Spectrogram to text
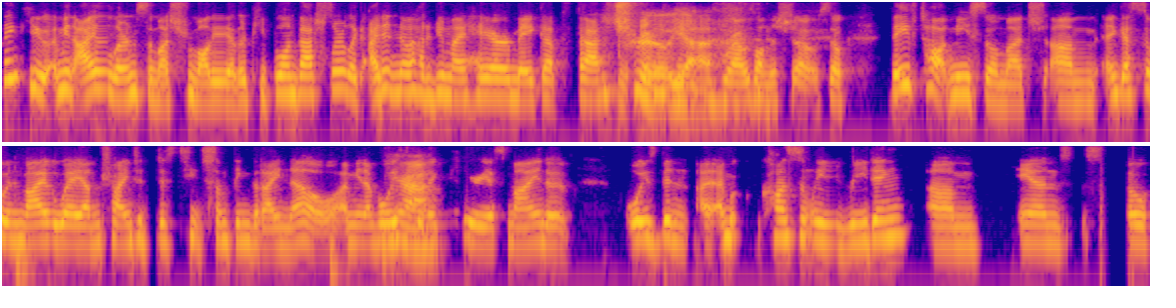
Thank you. I mean, I learned so much from all the other people on Bachelor. Like, I didn't know how to do my hair, makeup, fashion, True, yeah. before I was on the show. So they've taught me so much. Um, and guess so in my way, I'm trying to just teach something that I know. I mean, I've always Yeah. been a curious mind. I've always been. I, I'm constantly reading. Um, and so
